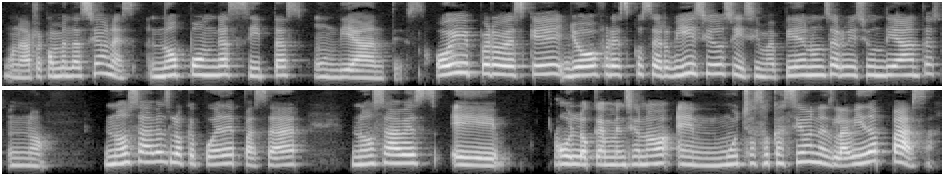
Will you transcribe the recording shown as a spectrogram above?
unas recomendaciones. No pongas citas un día antes. Oye, pero es que yo ofrezco servicios y si me piden un servicio un día antes, no. No sabes lo que puede pasar, no sabes, eh, o lo que mencionó en muchas ocasiones, la vida pasa.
